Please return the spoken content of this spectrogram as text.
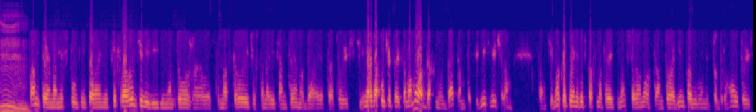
Mm. Антеннами спутниковыми, цифровым телевидением тоже, вот, настроить, установить антенну, да, это, то есть, иногда хочется и самому отдохнуть, да, там, посидеть вечером, там, кино какое-нибудь посмотреть, но все равно там то один позвонит, то другой, то есть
